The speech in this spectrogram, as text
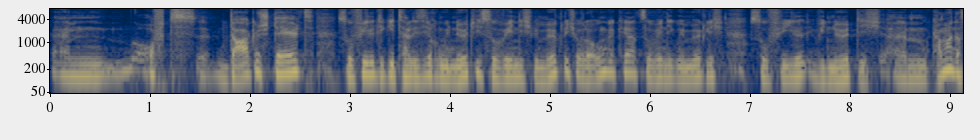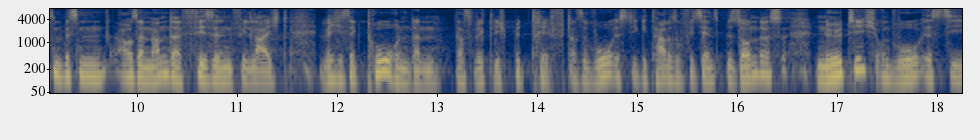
ähm, oft äh, dargestellt, so viel Digitalisierung wie nötig, so wenig wie möglich oder umgekehrt, so wenig wie möglich, so viel wie nötig. Ähm, kann man das ein bisschen auseinanderfisseln vielleicht, welche Sektoren dann das wirklich betrifft? Also wo ist digitale Suffizienz besonders nötig und wo ist sie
